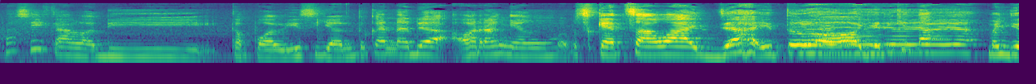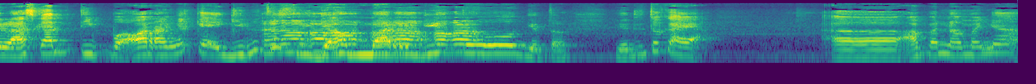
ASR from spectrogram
apa sih kalau di kepolisian tuh kan ada orang yang sketsa wajah itu Iya, loh. iya, jadi iya, kita iya, iya. menjelaskan tipe orangnya kayak gini terus digambar gitu gitu. Jadi tuh kayak eh, apa namanya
